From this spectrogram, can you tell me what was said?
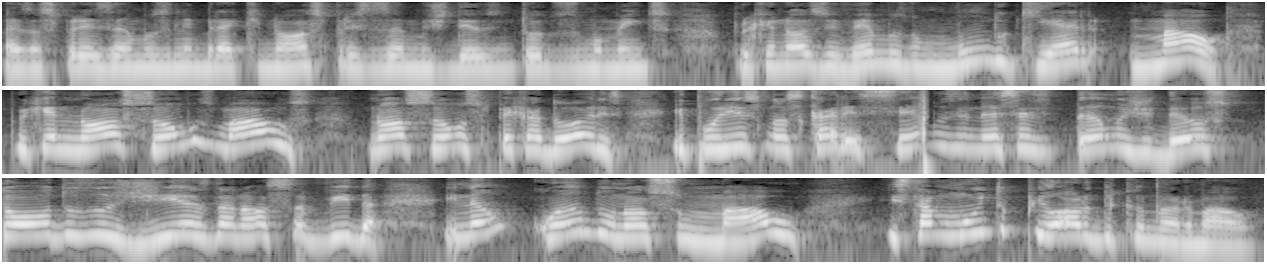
mas nós precisamos lembrar que nós precisamos de Deus em todos os momentos, porque nós vivemos num mundo que é mal, porque nós somos maus, nós somos pecadores e por isso nós carecemos e necessitamos de Deus todos os dias da nossa vida e não quando o nosso mal está muito pior do que o normal.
